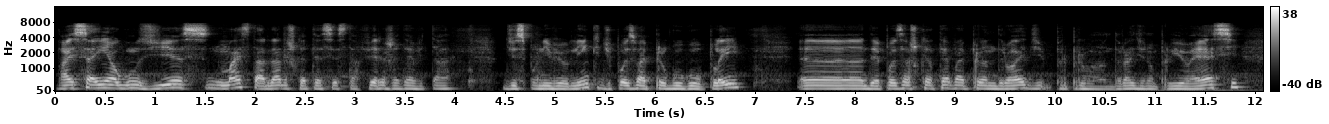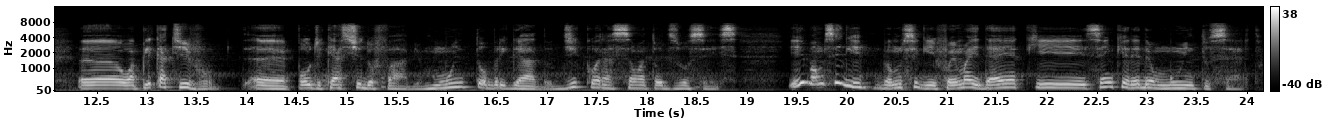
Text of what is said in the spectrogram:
Vai sair em alguns dias, mais tardar, acho que até sexta-feira já deve estar disponível o link. Depois vai para o Google Play. Uh, depois acho que até vai para o Android, para o Android não, para o iOS. Uh, o aplicativo uh, podcast do Fábio. Muito obrigado de coração a todos vocês. E vamos seguir, vamos seguir. Foi uma ideia que sem querer deu muito certo.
